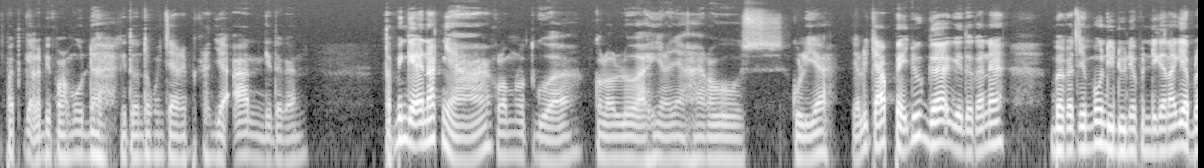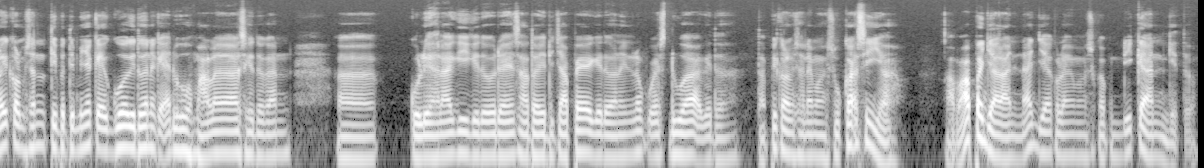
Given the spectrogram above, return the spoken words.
cepat gak lebih mudah gitu untuk mencari pekerjaan gitu kan. Tapi nggak enaknya kalau menurut gua kalau lu akhirnya harus kuliah ya lu capek juga gitu karena berkecimpung di dunia pendidikan lagi apalagi kalau misalnya tipe-tipenya kayak gua gitu kan kayak aduh males gitu kan. Uh, kuliah lagi gitu udah satu jadi capek gitu kan ini lu S2 gitu. Tapi kalau misalnya emang suka sih ya nggak apa-apa jalanin aja kalau emang suka pendidikan gitu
